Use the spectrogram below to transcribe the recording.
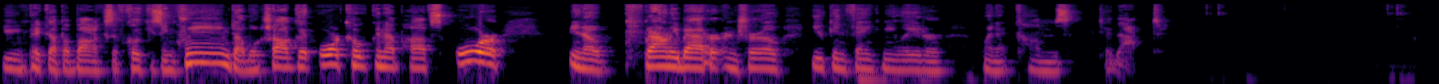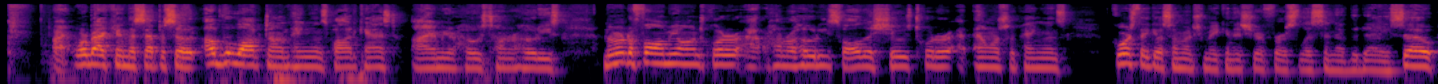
you can pick up a box of cookies and cream, double chocolate, or coconut puffs, or you know, brownie batter and churro. You can thank me later when it comes to that. All right, we're back in this episode of the Locked On Penguins podcast. I'm your host, Hunter Hodes. Remember to follow me on Twitter at Hunter Hodes. Follow the show's Twitter at Elmer's Penguins. Of course, thank you so much for making this your first listen of the day. So,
